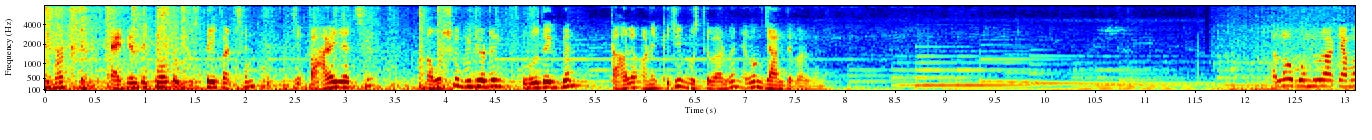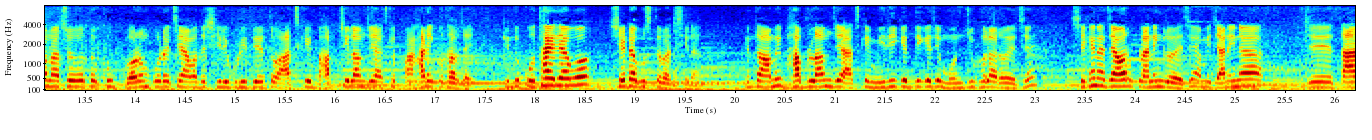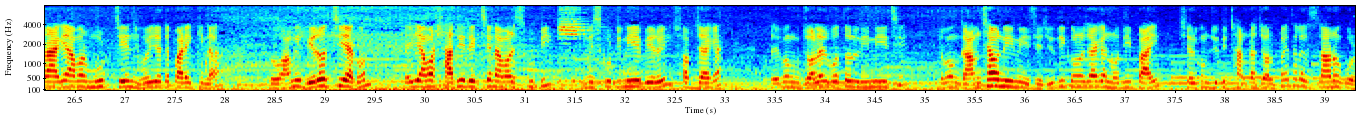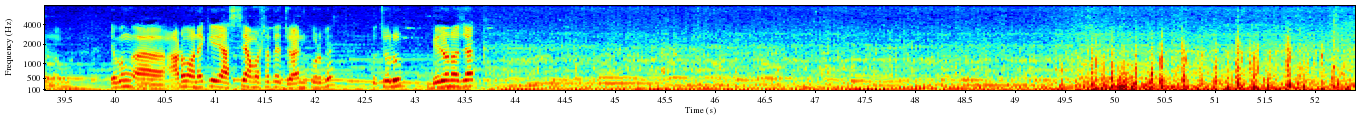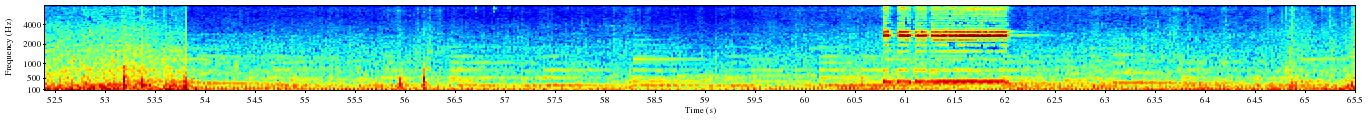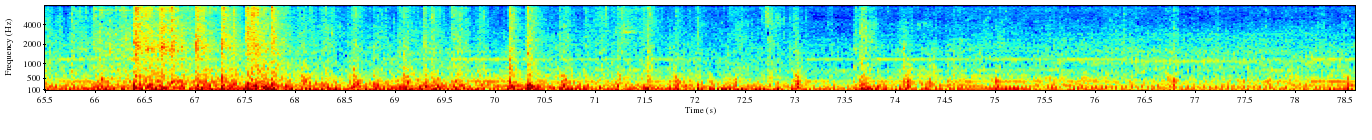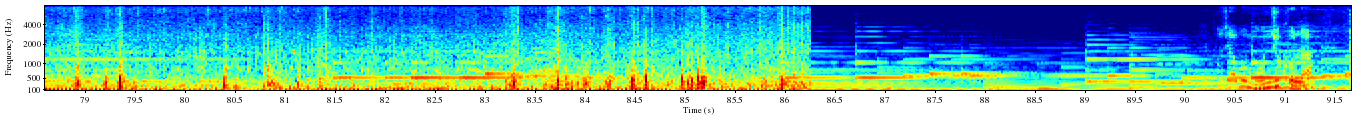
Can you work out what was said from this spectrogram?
কী ভাবছেন? টাইটেল দেখে হয়তো বুঝতেই পারছেন যে পাহাড়ে যাচ্ছি অবশ্যই ভিডিওটি পুরো দেখবেন, তাহলে অনেক কিছুই বুঝতে পারবেন এবং জানতে পারবেন। হ্যালো বন্ধুরা, কেমন আছো? তো খুব গরম পড়েছে আমাদের শিলিগুড়িতে, তো আজকে ভাবছিলাম যে আজকে পাহাড়ে কোথাও যাই, কিন্তু কোথায় যাব সেটা বুঝতে পারছি না। কিন্তু আমি ভাবলাম যে আজকে মিরিকের দিকে যে মঞ্জু খোলা রয়েছে, সেখানে যাওয়ার প্ল্যানিং রয়েছে। আমি জানি না যে তার আগে আমার মুড চেঞ্জ হয়ে যেতে পারে কিনা, তো আমি বেরোচ্ছি এখন। এই যে আমার সাথী দেখছেন, আমার স্কুটি। আমি স্কুটি নিয়ে বেরোই সব জায়গায়। তো এবং জলের বোতল নিয়ে নিয়েছি এবং গামছাও নিয়ে নিয়েছি। যদি কোনো জায়গায় নদী পাই, সেরকম যদি ঠান্ডা জল পাই, তাহলে স্নানও করে নেব। এবং আরও অনেকেই আসছে আমার সাথে জয়েন করবে। তো চলুন, বেরোনো যাক।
